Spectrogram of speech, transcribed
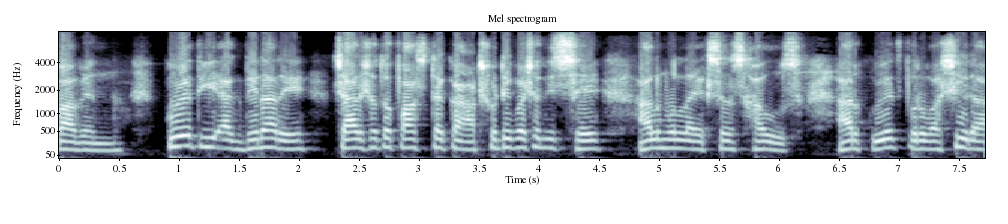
পাবেন। কুয়েতি এক দিনারে চারশত পাঁচ টাকা আটষট্টি পয়সা দিচ্ছে আলমোল্লা এক্সচেঞ্জ হাউস। আর কুয়েত প্রবাসীরা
